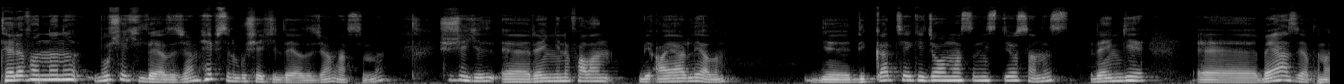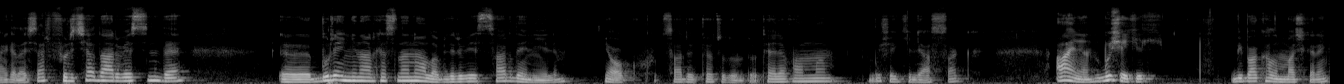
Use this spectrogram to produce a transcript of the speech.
Telefonlarını bu şekilde yazacağım. Hepsini bu şekilde yazacağım aslında. Şu şekil e, rengini falan bir ayarlayalım. E, dikkat çekici olmasını istiyorsanız rengi e, beyaz yapın arkadaşlar. Fırça darbesini de e, bu rengin arkasında ne olabilir? Bir sarı deneyelim. Yok sarı kötü durdu. Telefondan bu şekil yazsak. Aynen bu şekil. Bir bakalım başka renk.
